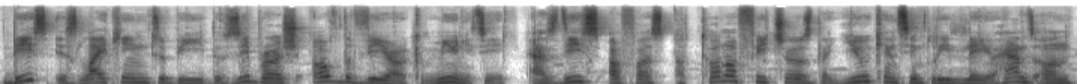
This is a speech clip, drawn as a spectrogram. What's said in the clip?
This is likened to be the ZBrush of the VR community, as this offers a ton of features that you can simply lay your hands on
